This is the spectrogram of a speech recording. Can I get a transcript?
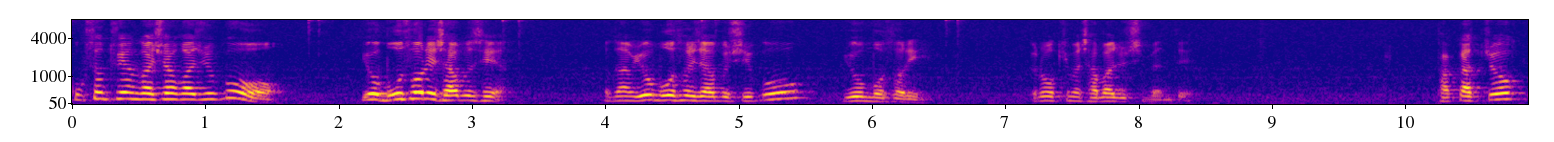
곡선 투영 가셔가지고 요 모서리 잡으세요. 그 다음 요 모서리 잡으시고 요 모서리 이렇게만 잡아주시면 돼요. 바깥쪽,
